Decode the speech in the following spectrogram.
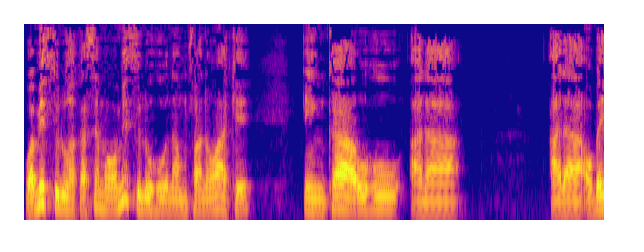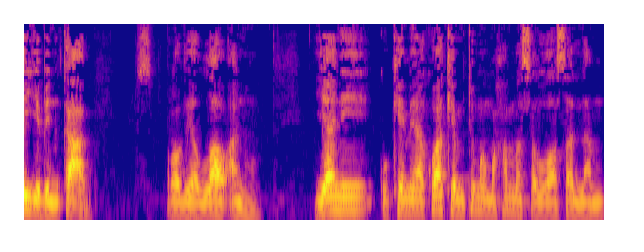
wa mithluhu akasema wa mithluhu na mfano wake inkaruhu ala ala Ubay bin Ka'b radiyallahu anhu. Yani kukemea kwake mtume Muhammad sallallahu alaihi wasallam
